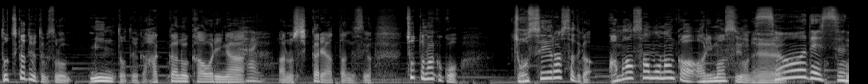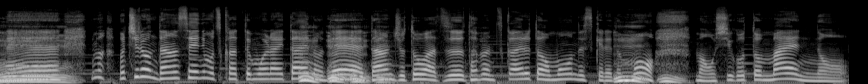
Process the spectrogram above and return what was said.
どっちかというとそのミントというか発火の香りが、あのしっかりあったんですがちょっとなんかこう女性らしさというか甘さもなんかありますよね。そうですね。まあ、もちろん男性にも使ってもらいたいので男女問わず多分使えるとは思うんですけれうんども、うんうんまあ、お仕事前の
